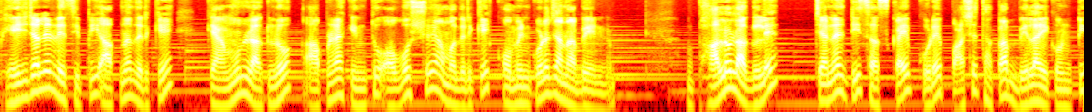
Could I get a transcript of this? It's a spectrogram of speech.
ভেজ ডালের রেসিপি আপনাদেরকে কেমন লাগল আপনারা কিন্তু অবশ্যই আমাদেরকে কমেন্ট করে জানাবেন। ভালো লাগলে চ্যানেলটি সাবস্ক্রাইব করে পাশে থাকা বেল আইকনটি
